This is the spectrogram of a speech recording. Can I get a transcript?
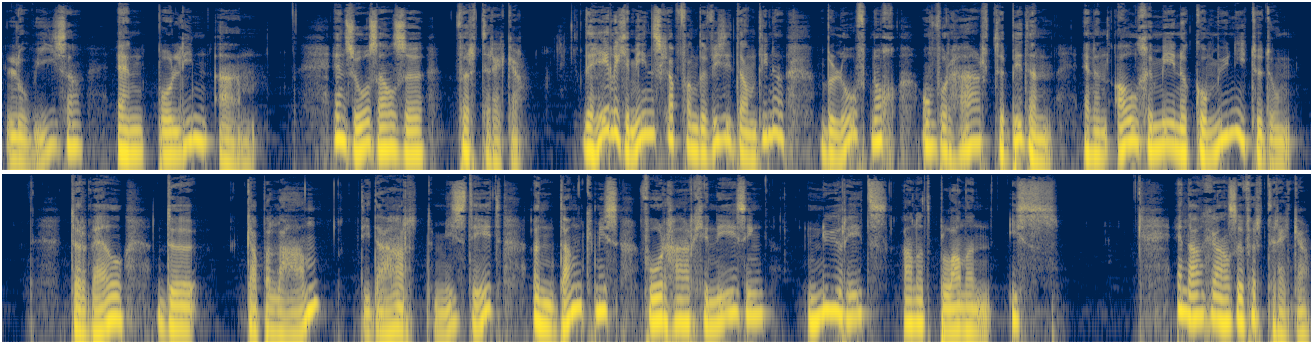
Louise en Pauline aan. En zo zal ze vertrekken. De hele gemeenschap van de visitandinnen belooft nog om voor haar te bidden en een algemene communie te doen, terwijl de kapelaan, die daar de mis deed, een dankmis voor haar genezing nu reeds aan het plannen is. En dan gaan ze vertrekken.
